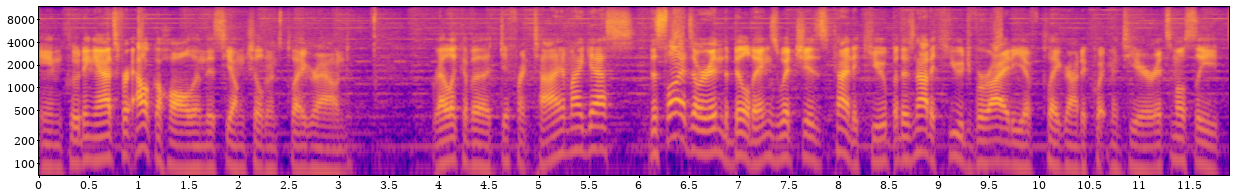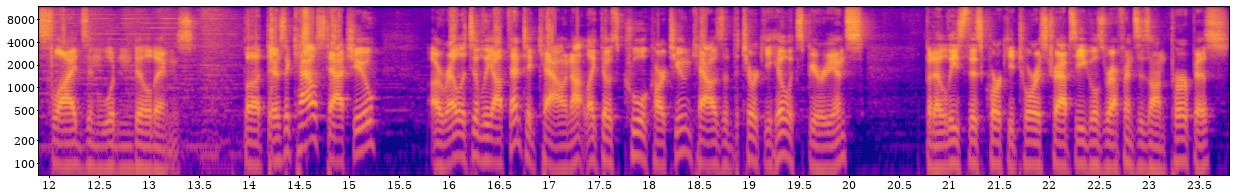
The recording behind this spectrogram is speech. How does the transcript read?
including ads for alcohol in this young children's playground. Relic of a different time, I guess? The slides are in the buildings, which is kinda cute, but there's not a huge variety of playground equipment here. It's mostly slides in wooden buildings. But there's a cow statue. A relatively authentic cow, not like those cool cartoon cows at the Turkey Hill experience. But at least this quirky tourist traps Eagles references on purpose.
